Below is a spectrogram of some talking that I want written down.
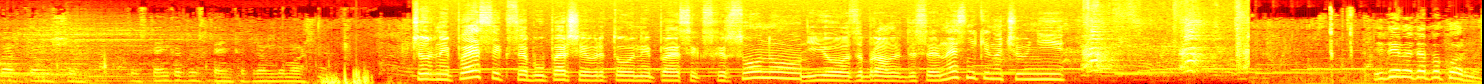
Хатка вообще товстенька, товстенька, прям домашня. Чорний песик, це був перший врятований песик з Херсону. Його забрали ДСНСники на човні. Іди ми тебе покормимо.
